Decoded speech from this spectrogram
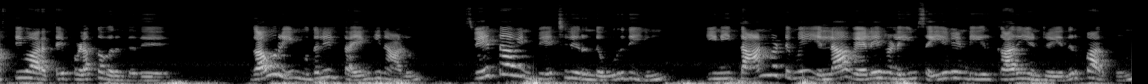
அஸ்திவாரத்தை புழக்கவிருந்தது கௌரி முதலில் தயங்கினாலும் ஸ்வேதாவின் பேச்சில் இருந்த உறுதியும் இனி தான் மட்டுமே எல்லா வேலைகளையும் செய்ய வேண்டியிருக்காது என்ற எதிர்பார்ப்பும்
